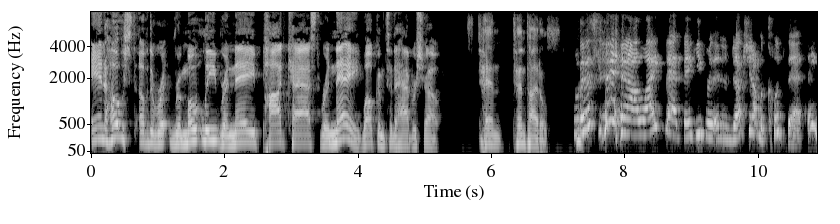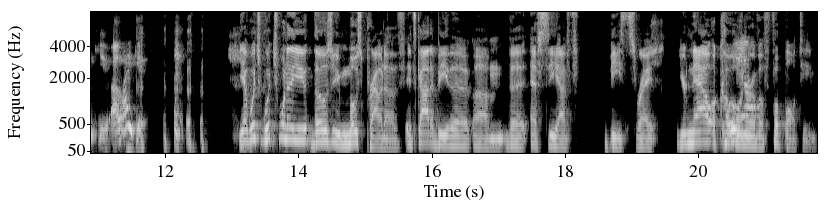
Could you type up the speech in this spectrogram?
and host of the Re- Remotely Renee podcast. Renee, welcome to the Haber Show. 10, 10 titles. Listen, I like that. Thank you for the introduction. I'm gonna clip that. Thank you. I like it. yeah, which which one of you those are you most proud of? It's got to be the um, the FCF beasts, right? You're now a co-owner yeah. of a football team.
